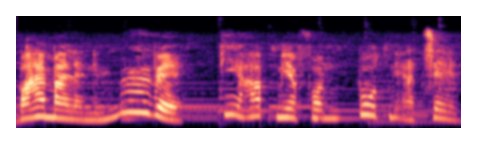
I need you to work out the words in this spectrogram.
war einmal eine Möwe, die hat mir von Booten erzählt.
